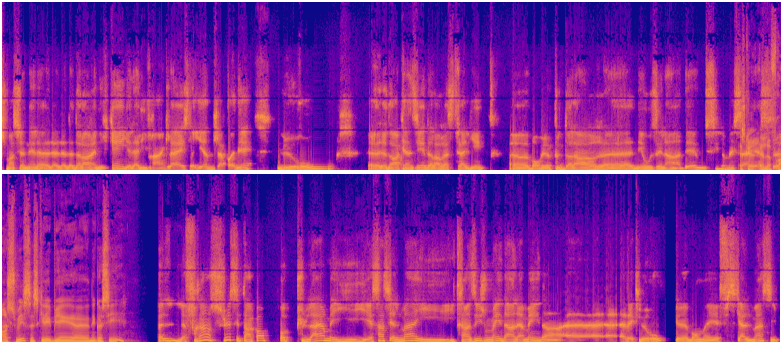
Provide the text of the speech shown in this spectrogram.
je mentionnais, le, dollar américain, il y a la livre anglaise, le yen japonais, l'euro, le dollar canadien, le dollar australien. bon, il y a un peu de dollars néo-zélandais aussi. Là, mais est-ce que le franc suisse, est-ce qu'il est bien négocié? Le franc suisse est encore populaire, mais il, essentiellement, il, transige main dans la main dans, euh, avec l'euro. Bon, mais fiscalement, c'est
